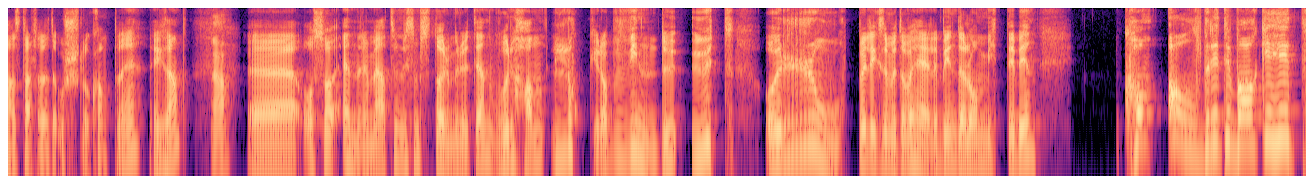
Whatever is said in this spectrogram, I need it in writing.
har starta dette Oslo Company, ikke sant? Ja. Eh, og så ender det med at hun liksom stormer ut igjen, hvor han lukker opp vinduet ut og roper liksom utover hele byen, det lå midt i byen. Kom aldri tilbake hit!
